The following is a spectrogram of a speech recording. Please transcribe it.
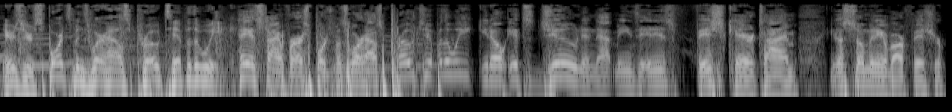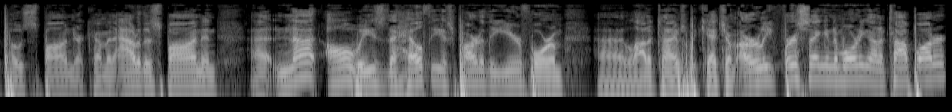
Here's your Sportsman's Warehouse Pro Tip of the Week. Hey, it's time for our Sportsman's Warehouse Pro Tip of the Week. You know, it's June and that means it is fish care time. You know, so many of our fish are post spawn. They're coming out of the spawn and uh, not always the healthiest part of the year for them. Uh, a lot of times we catch them early, first thing in the morning on a topwater,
